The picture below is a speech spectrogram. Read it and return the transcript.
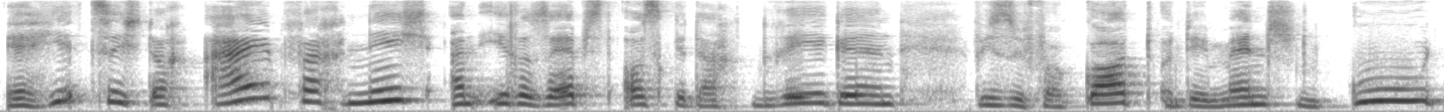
Er hielt sich doch einfach nicht an ihre selbst ausgedachten Regeln, wie sie vor Gott und den Menschen gut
